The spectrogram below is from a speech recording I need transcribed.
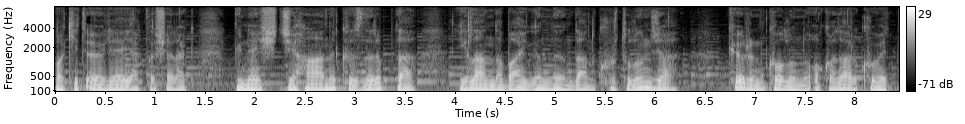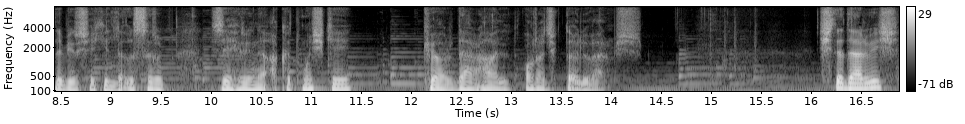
Vakit öğleye yaklaşarak güneş cihanı kızdırıp da yılan da baygınlığından kurtulunca körün kolunu o kadar kuvvetli bir şekilde ısırıp zehrini akıtmış ki kör derhal oracıkta ölüvermiş. İşte derviş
